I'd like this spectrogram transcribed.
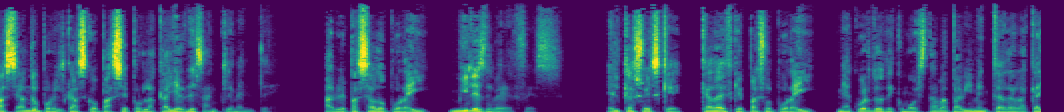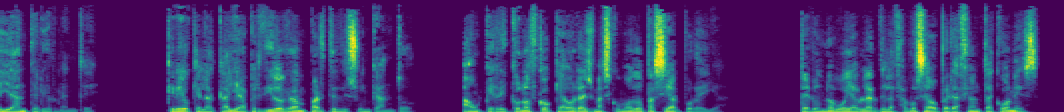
Paseando por el casco pasé por la calle de San Clemente. Habré pasado por ahí, miles de veces. El caso es que, cada vez que paso por ahí, me acuerdo de cómo estaba pavimentada la calle anteriormente. Creo que la calle ha perdido gran parte de su encanto. Aunque reconozco que ahora es más cómodo pasear por ella. Pero no voy a hablar de la famosa Operación Tacones,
